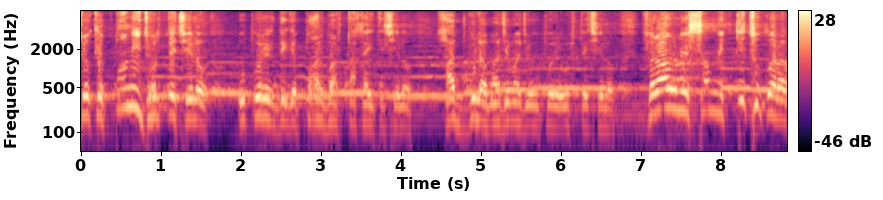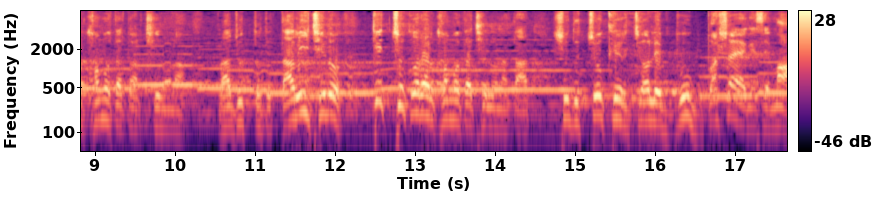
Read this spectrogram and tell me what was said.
চোখে পানি ঝরতেছিল, উপরের দিকে বারবার তাকাইতেছিল, হাতগুলা মাঝে মাঝে উপরে উঠতেছিল। ফেরাউনের সামনে কিছু করার ক্ষমতা তার ছিল না। রাজত্ব তো তারই ছিল, কিচ্ছু করার ক্ষমতা ছিল না তার। শুধু চোখের জলে বুক বাসায় গেছে মা।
